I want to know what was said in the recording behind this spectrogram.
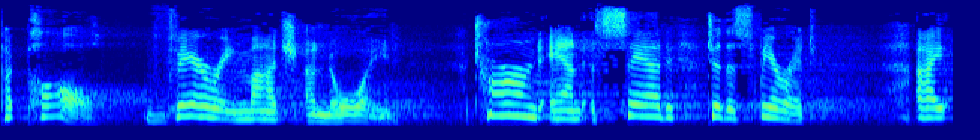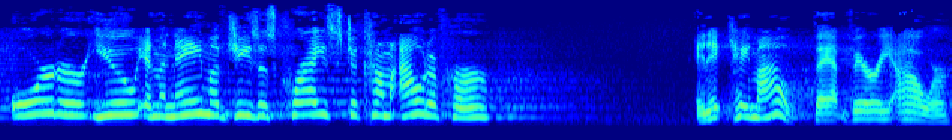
but Paul, very much annoyed, turned and said to the Spirit, I order you in the name of Jesus Christ to come out of her. And it came out that very hour.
